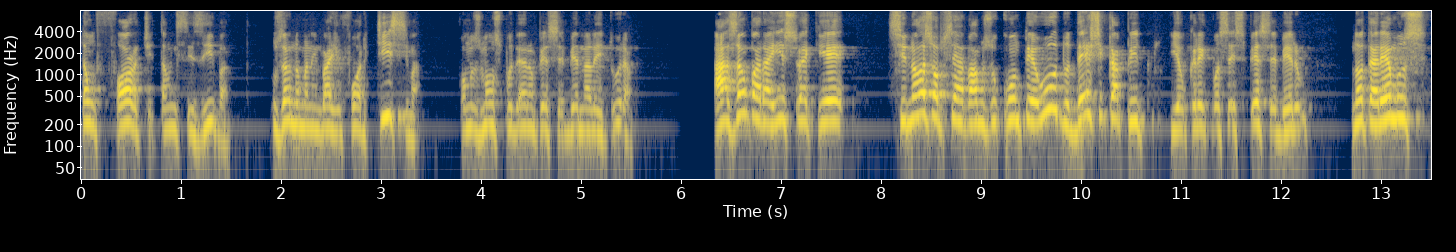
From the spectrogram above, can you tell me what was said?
tão forte, tão incisiva, usando uma linguagem fortíssima, como os irmãos puderam perceber na leitura. A razão para isso é que, se nós observarmos o conteúdo deste capítulo, e eu creio que vocês perceberam, notaremos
